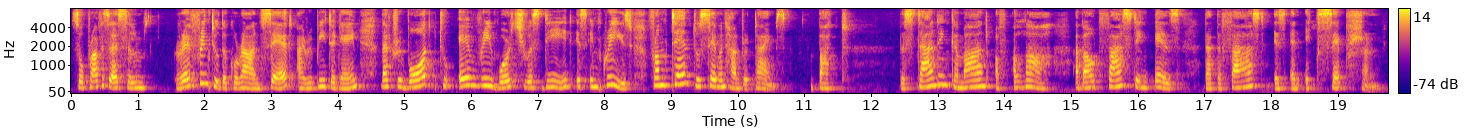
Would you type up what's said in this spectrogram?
So Prophet ﷺ referring to the Quran said, I repeat again, that reward to every virtuous deed is increased from 10 to 700 times. But the standing command of Allah about fasting is that the fast is an exception.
